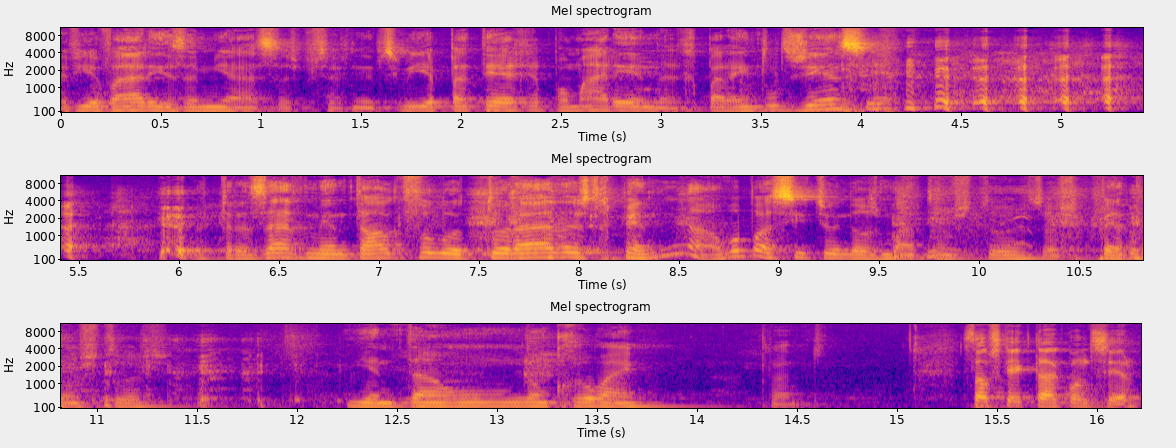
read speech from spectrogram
Havia várias ameaças, percebes? Ia para a terra, para uma arena, repara a inteligência atrasado mental que falou de touradas, de repente, não, vou para o sítio onde eles matam os touros, ou espetam os touros. E então não correu bem. Pronto. Sabes o que é que está a acontecer?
